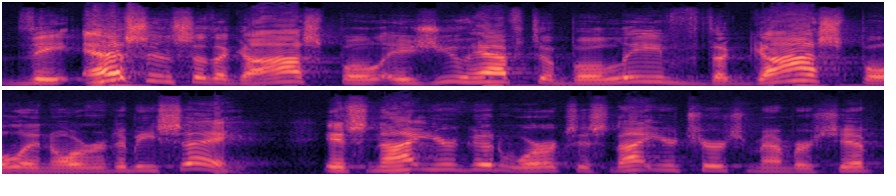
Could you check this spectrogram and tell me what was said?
The essence of the gospel is you have to believe the gospel in order to be saved. It's not your good works, it's not your church membership,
